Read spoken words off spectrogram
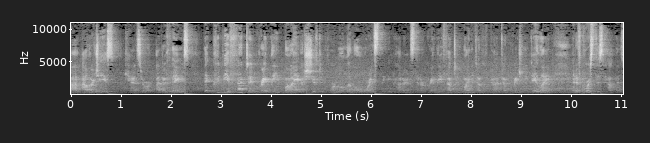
uh, allergies, cancer, other things that could be affected by a shift in hormone level or in sleeping patterns that are greatly affected by the deprivation of daylight. And of course, this happens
